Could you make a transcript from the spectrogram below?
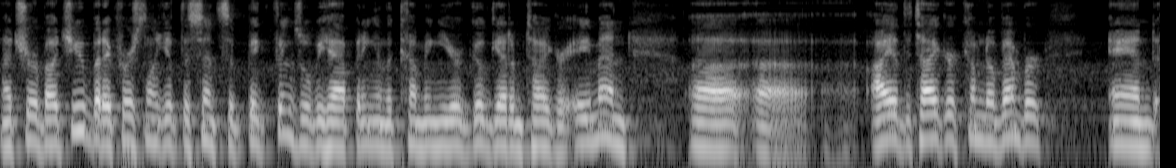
Not sure about you, but I personally get the sense that big things will be happening in the coming year. Go get get 'em, Tiger. Amen. Uh, uh, Eye of the Tiger come November, and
